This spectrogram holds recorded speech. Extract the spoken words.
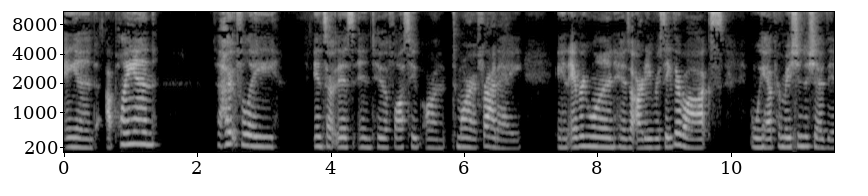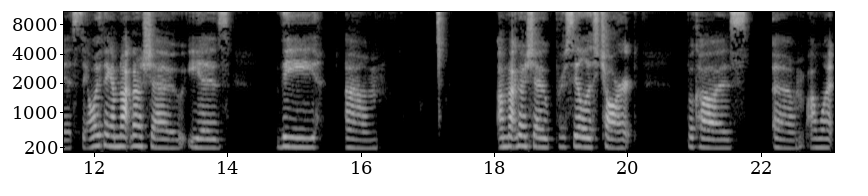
And I plan to hopefully insert this into a floss tube on tomorrow, Friday. And everyone has already received their box. We have permission to show this. The only thing I'm not going to show is the, um, I'm not going to show Priscilla's chart because um, I want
